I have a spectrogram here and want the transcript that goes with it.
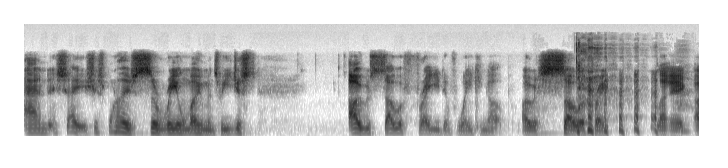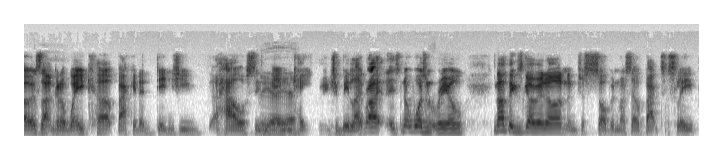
and say it's just one of those surreal moments where you just, I was so afraid of waking up. I was so afraid like I was like gonna wake up back in a dingy house in, Yeah, in yeah. Cambridge and be like, right, it's not wasn't real, nothing's going on, and just sobbing myself back to sleep.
